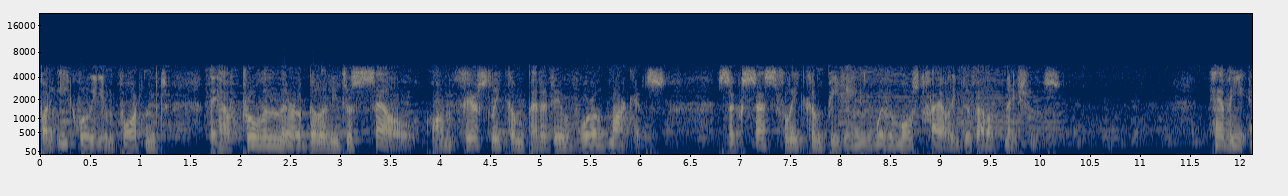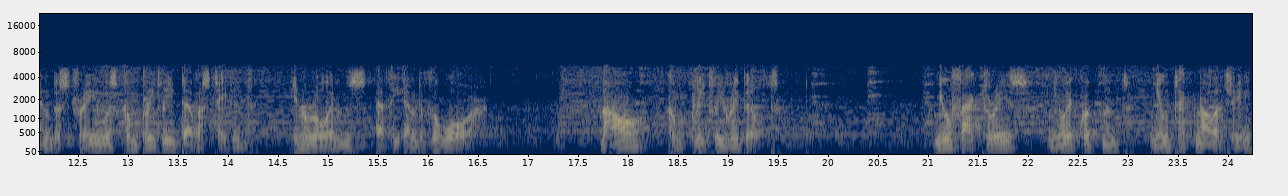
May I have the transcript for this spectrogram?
but equally important, they have proven their ability to sell on fiercely competitive world markets, successfully competing with the most highly developed nations. Heavy industry was completely devastated, in ruins at the end of the war. Now, completely rebuilt. New factories, new equipment, new technology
